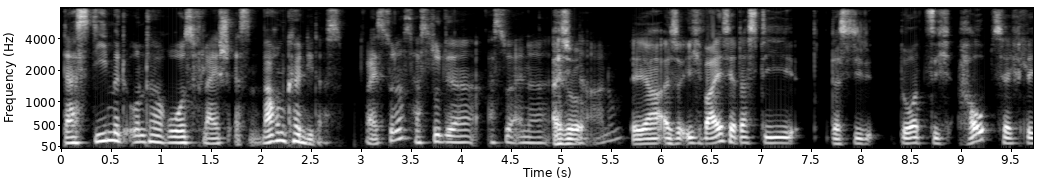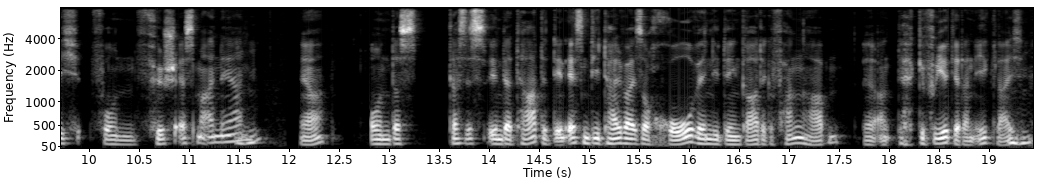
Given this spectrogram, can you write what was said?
dass die mitunter rohes Fleisch essen. Warum können die das? Weißt du das? Hast du da, hast du eine, also, eine Ahnung? Ja, also ich weiß ja, dass die, dass die dort sich hauptsächlich von Fisch erstmal ernähren. Mhm. Ja. Und das, das ist in der Tat, den essen die teilweise auch roh, wenn die den gerade gefangen haben. Äh, der gefriert ja dann eh gleich. Mhm.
